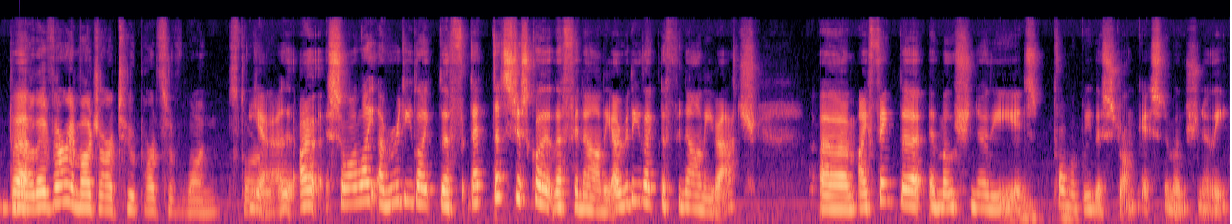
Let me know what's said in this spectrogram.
but no, they very much are two parts of one story. yeah, I, so I like. I really like the. f- That, let's just call it the finale. I really like the finale batch. Um, I think that emotionally, it's probably the strongest emotionally.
